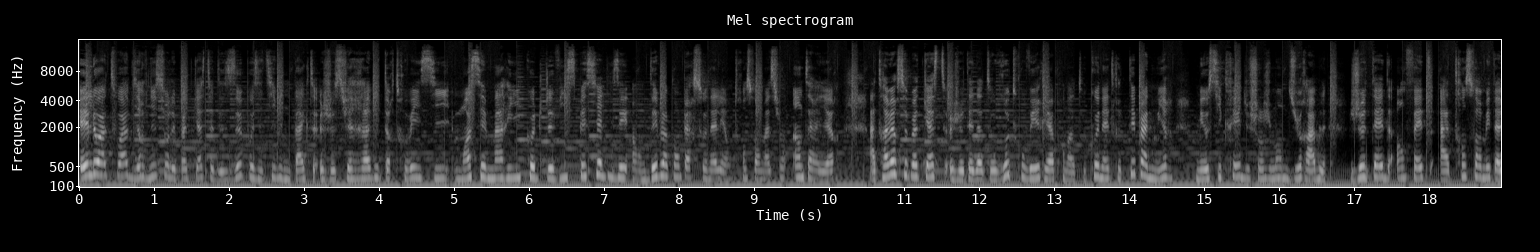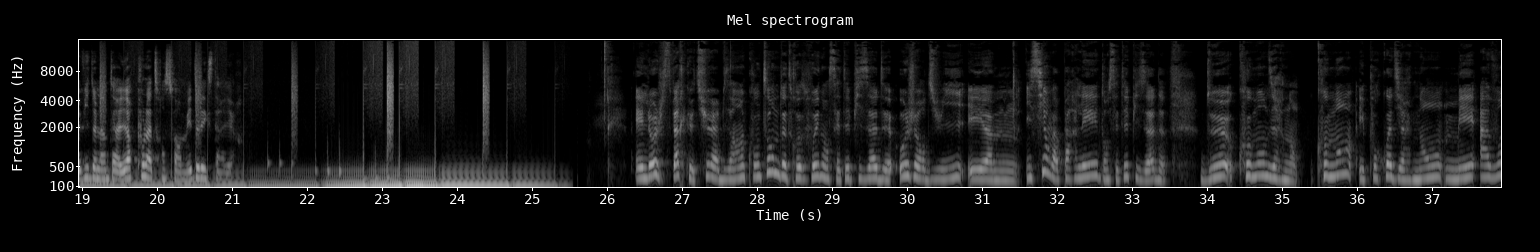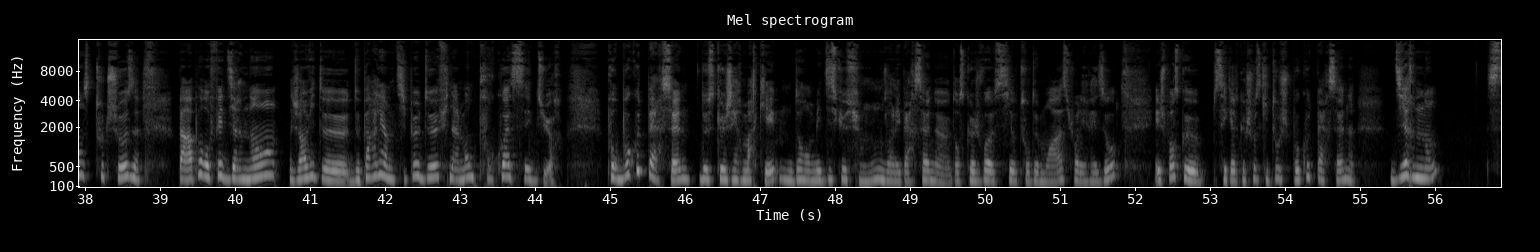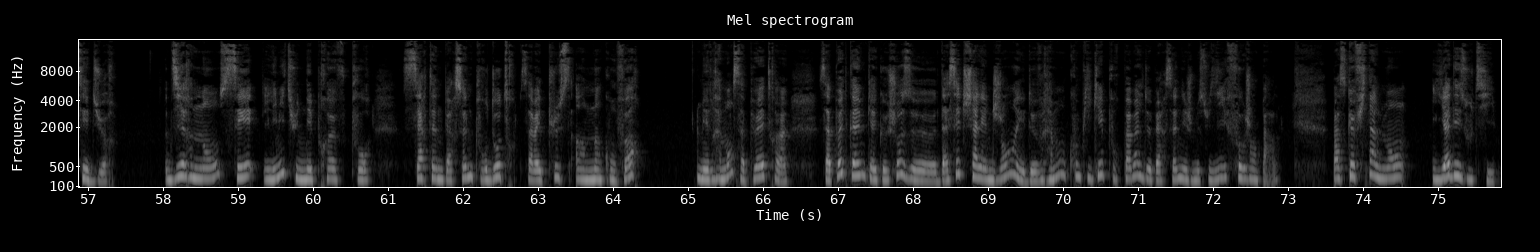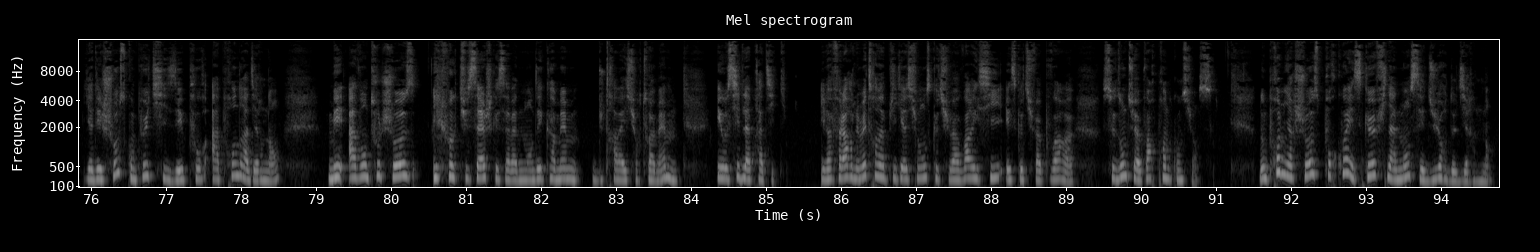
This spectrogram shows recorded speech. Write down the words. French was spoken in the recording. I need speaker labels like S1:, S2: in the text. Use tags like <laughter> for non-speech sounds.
S1: Hello à toi, bienvenue sur le podcast de The Positive Impact. Je suis ravie de te retrouver ici. Moi c'est Marie, coach de vie spécialisée en développement personnel et en transformation intérieure. À travers ce podcast, je t'aide à te retrouver, réapprendre à te connaître, t'épanouir, mais aussi créer du changement durable. Je t'aide en fait à transformer ta vie de l'intérieur pour la transformer de l'extérieur. Hello, j'espère que tu vas bien. Contente de te retrouver dans cet épisode aujourd'hui. Et euh, ici, on va parler dans cet épisode de comment dire non. Comment et pourquoi dire non. Mais avant toute chose, par rapport au fait de dire non, j'ai envie de, de parler un petit peu de finalement pourquoi c'est dur. Pour beaucoup de personnes, de ce que j'ai remarqué dans mes discussions, dans les personnes, euh, dans ce que je vois aussi autour de moi, sur les réseaux, et je pense que c'est quelque chose qui touche beaucoup de personnes, dire non, c'est dur. Dire non, c'est limite une épreuve pour certaines personnes, pour d'autres, ça va être plus un inconfort. Mais vraiment, ça peut être, ça peut quand même quelque chose euh, d'assez challengeant et de vraiment compliqué pour pas mal de personnes. Et je me suis dit, faut que j'en parle. Parce que finalement, il y a des outils, il y a des choses qu'on peut utiliser pour apprendre à dire non. Mais avant toute chose, <laughs> il faut que tu saches que ça va demander quand même du travail sur toi-même et aussi de la pratique il va falloir le mettre en application, ce que tu vas voir ici et ce que tu vas pouvoir, euh, ce dont tu vas pouvoir prendre conscience. Donc première chose, pourquoi est-ce que finalement c'est dur de dire non?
